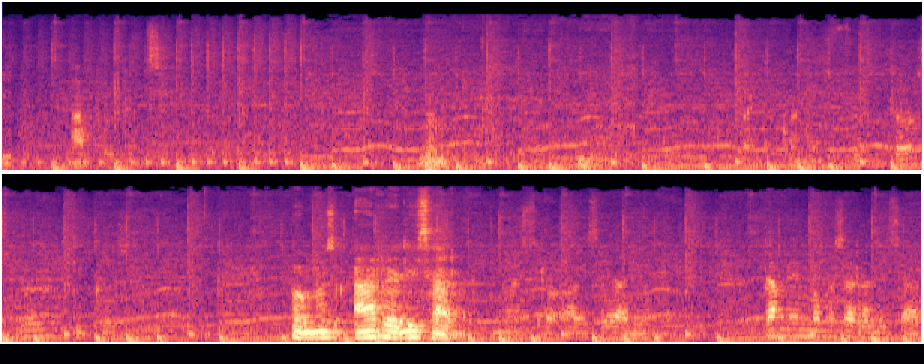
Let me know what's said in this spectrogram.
y Apple Pencil. Bueno, con estos dos productos vamos a realizar también vamos a realizar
